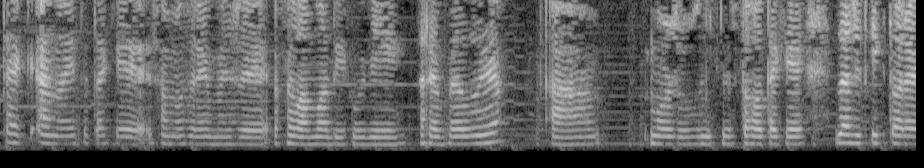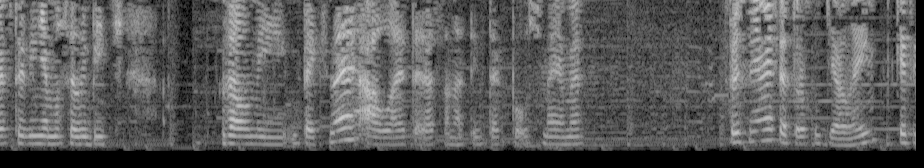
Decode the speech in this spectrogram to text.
Tak áno, je to také samozrejme, že veľa mladých ľudí rebeluje a môžu vzniknúť z toho také zážitky, ktoré vtedy nemuseli byť veľmi pekné, ale teraz sa nad tým tak pousmejeme. Presunieme sa trochu ďalej. Kedy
